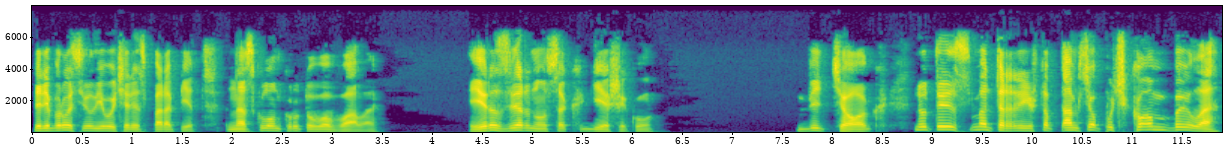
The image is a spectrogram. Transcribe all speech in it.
перебросил его через парапет на склон крутого вала и развернулся к Гешику. — Витек, ну ты смотри, чтоб там все пучком было!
